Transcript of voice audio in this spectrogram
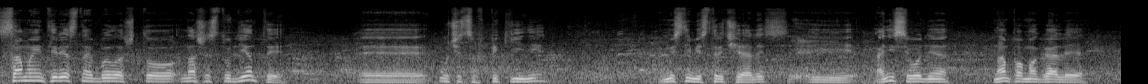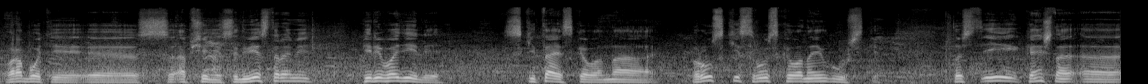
Самое интересное было, что наши студенты э, учатся в Пекине, мы с ними встречались, и они сегодня нам помогали в работе э, с общением с инвесторами, переводили с китайского на русский, с русского на ингушский. То есть, и, конечно, э,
